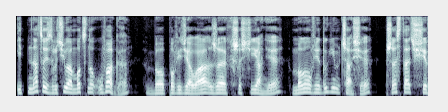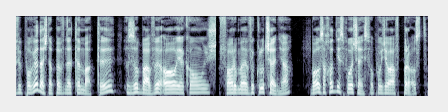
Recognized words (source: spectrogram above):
i na coś zwróciła mocną uwagę, bo powiedziała, że chrześcijanie mogą w niedługim czasie przestać się wypowiadać na pewne tematy z obawy o jakąś formę wykluczenia, bo zachodnie społeczeństwo, powiedziała wprost,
